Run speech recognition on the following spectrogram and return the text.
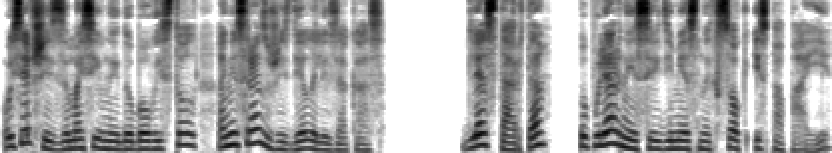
Усевшись за массивный дубовый стол, они сразу же сделали заказ. Для старта популярный среди местных сок из папайи,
